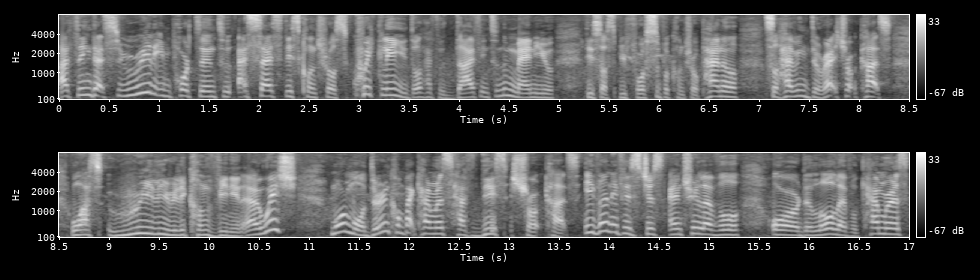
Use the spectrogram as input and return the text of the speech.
I think that's really important to access these controls quickly. You don't have to dive into the menu. This was before Super Control Panel, so having direct shortcuts was really, really convenient. I wish more modern compact cameras have these shortcuts. Even if it's just entry level or the low level cameras,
